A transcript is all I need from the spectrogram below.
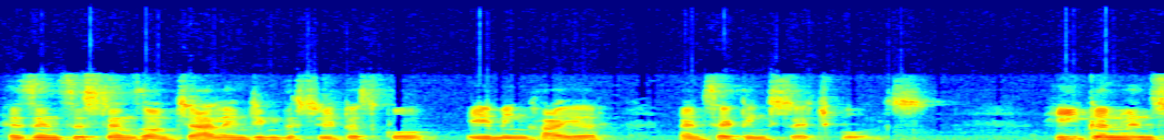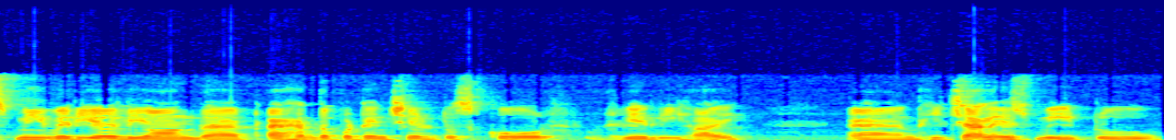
his insistence on challenging the status quo, aiming higher, and setting stretch goals. He convinced me very early on that I had the potential to score really high, and he challenged me to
